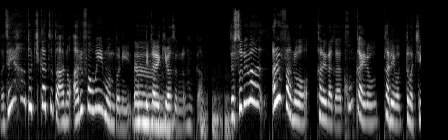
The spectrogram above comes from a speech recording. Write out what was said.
前半はどっちかっていうとあのアルファウェイモンドに持ってかれる気がするの、なん。かうんうんうん。でそれはアルファの彼だから今回の彼はとは違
